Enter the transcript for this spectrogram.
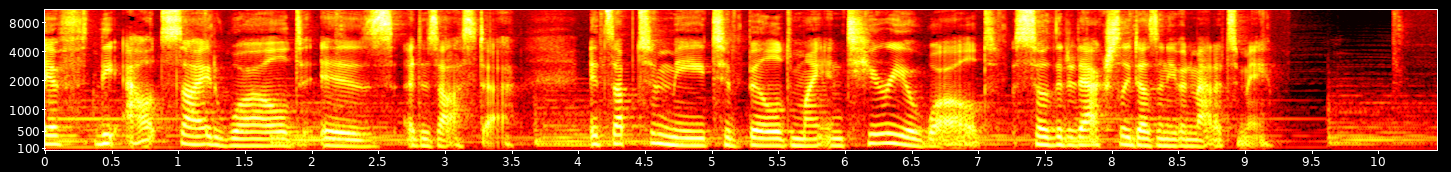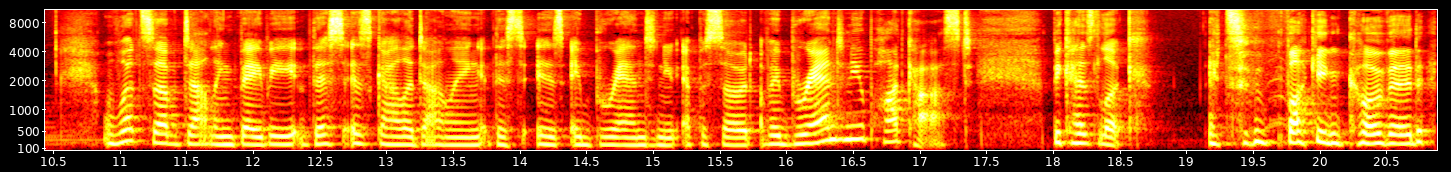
if the outside world is a disaster, it's up to me to build my interior world so that it actually doesn't even matter to me. What's up, darling baby? This is Gala Darling. This is a brand new episode of a brand new podcast. Because look, it's fucking COVID.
